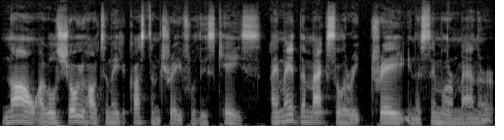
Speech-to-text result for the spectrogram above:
Now I will show you how to make a custom tray for this case. I made the maxillary tray in a similar manner.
